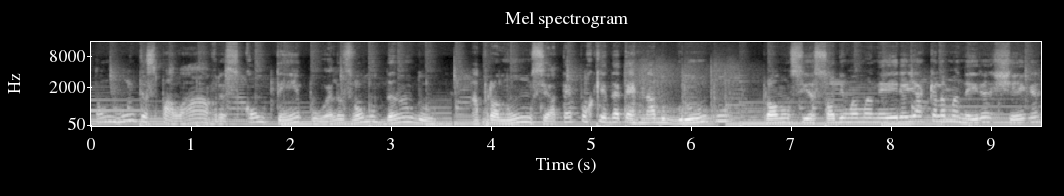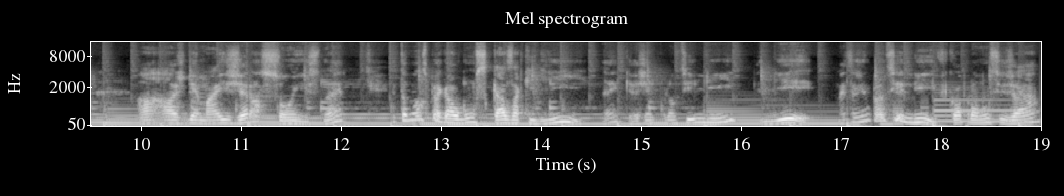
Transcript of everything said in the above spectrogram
Então muitas palavras com o tempo elas vão mudando a pronúncia, até porque determinado grupo pronuncia só de uma maneira e aquela maneira chega às demais gerações, né? Então vamos pegar alguns casos aqui li, né, que a gente pronuncia li, li, mas a gente pronuncia li, ficou a pronúncia já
